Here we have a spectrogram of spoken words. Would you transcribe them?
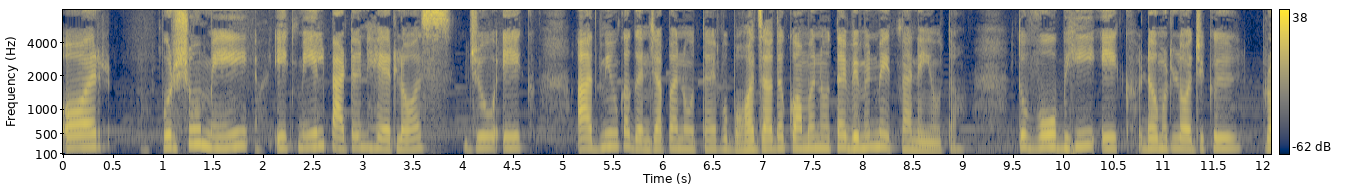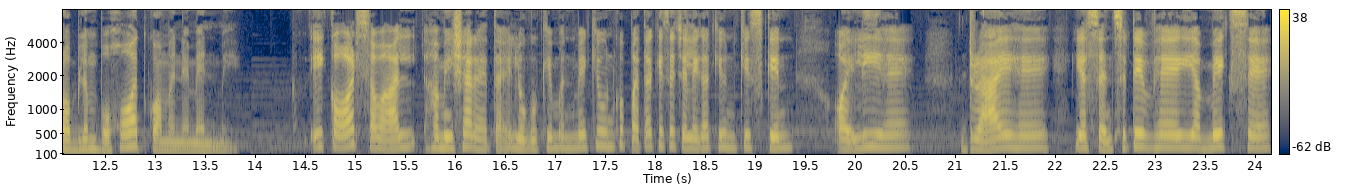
और पुरुषों में एक मेल पैटर्न हेयर लॉस जो एक आदमियों का गंजापन होता है, वो बहुत ज़्यादा कॉमन होता है विमेन में इतना नहीं होता। तो वो भी एक डर्माटोलॉजिकल प्रॉब्लम बहुत कॉमन है मेन में। एक और सवाल हमेशा रहता है लोगों के मन में कि उनको पता कैसे चलेगा कि उनकी स्किन ऑयली है ड्राई है, या सेंसिटिव है, या मिक्स है।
